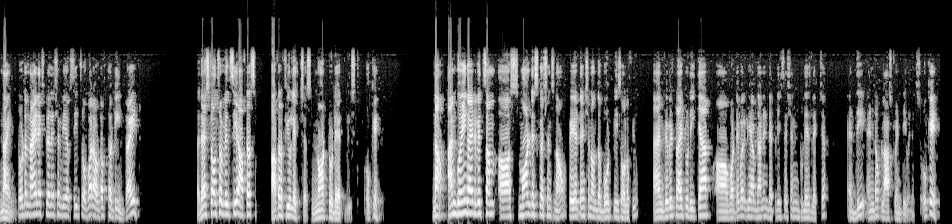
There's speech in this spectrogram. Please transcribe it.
9. Total 9 explanation we have seen so far out of 13. Right? Rest also we'll see after, after a few lectures. Not today at least. Okay. Now, I'm going ahead with some uh, small discussions now. Pay attention on the board, please, all of you. And we will try to recap uh, whatever we have done in depreciation in today's lecture at the end of last 20 minutes. Okay.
